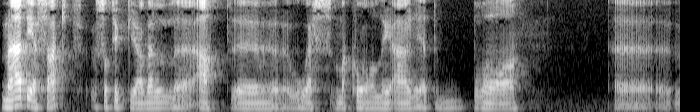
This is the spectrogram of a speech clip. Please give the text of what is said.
med det sagt så tycker jag väl eh, att eh, Wes Macaulay är ett bra eh,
